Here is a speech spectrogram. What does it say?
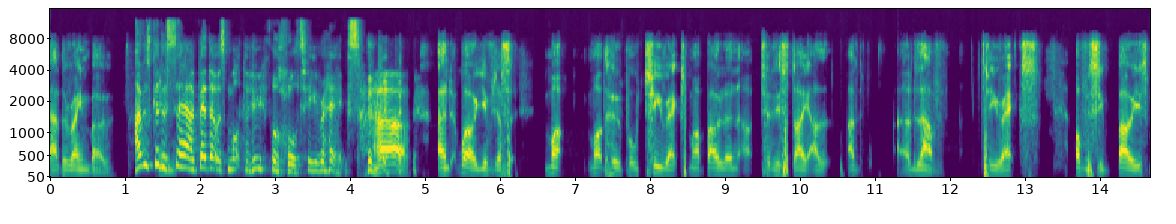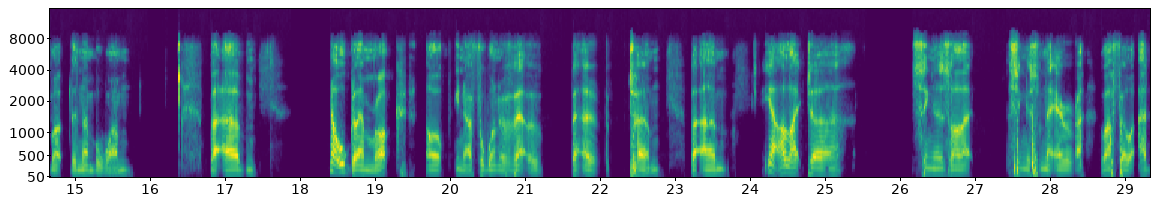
at the rainbow I was going to say, I bet that was Mott the Hoople or T Rex. Ah, and well, you've just Mark, Mark the Hoople, T Rex, Marc Bolan. Uh, to this day, I, I, I love T Rex. Obviously, Bowie's my, the number one, but um, not all glam rock, or you know, for want of a better, better term. But um, yeah, I liked uh, singers. I like singers from that era who I felt had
